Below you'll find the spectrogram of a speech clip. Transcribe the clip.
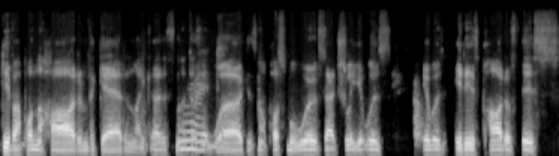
give up on the hard and forget and like oh, it's not right. doesn't work. It's not possible. Works actually it was it was it is part of this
